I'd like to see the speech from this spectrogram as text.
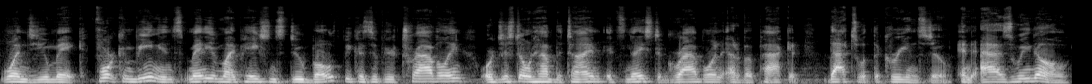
ones you make. For convenience, many of my patients do both because if you're traveling or just don't have the time, it's nice to grab one out of a packet. That's what the Koreans do. And as we know,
